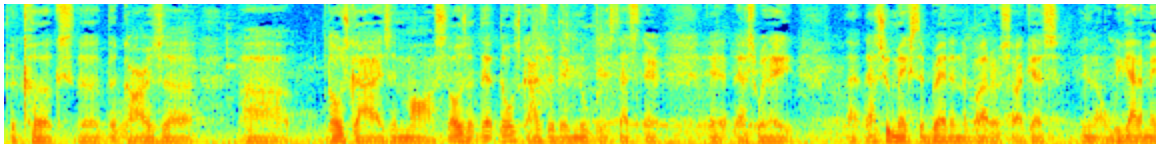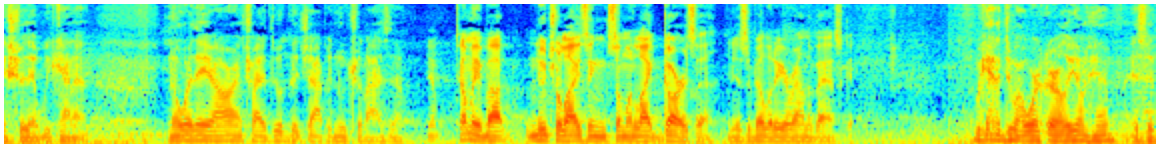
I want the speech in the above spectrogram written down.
the Cooks, the the Garza, uh, those guys and Moss. Those are those guys are their nucleus. That's their, their that's where they that's who makes the bread and the butter. So I guess you know we got to make sure that we kind of know where they are and try to do a good job to neutralize them. Yep. Tell me about neutralizing someone like Garza and his ability around the basket. We got to do our work early on him. It's a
